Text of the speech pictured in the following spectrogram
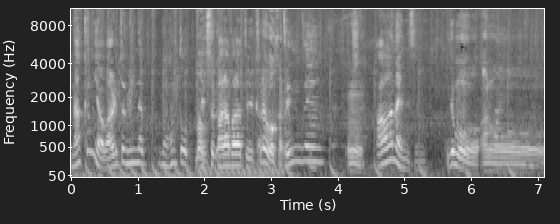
中身は割とみんなもう本当、まあそれバラバラというかそれはわかる。全然うん。合わないんですよね。でも、あのー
